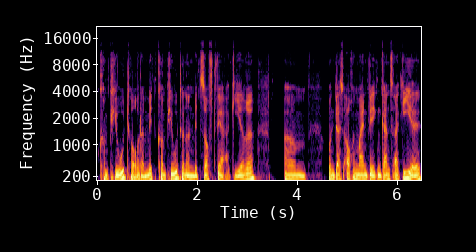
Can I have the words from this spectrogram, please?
Computer oder mit Computern und mit Software agiere, ähm, und das auch in meinen Wegen ganz agil,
